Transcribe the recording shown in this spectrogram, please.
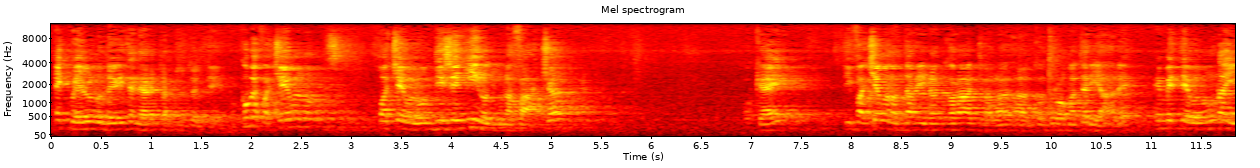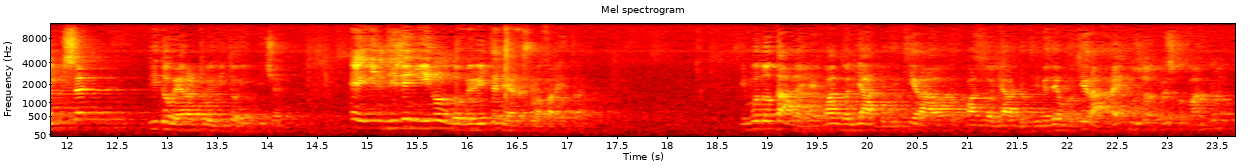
e quello lo devi tenere per tutto il tempo. Come facevano? Facevano un disegnino di una faccia, ok? Ti facevano andare in ancoraggio al, al controllo materiale e mettevano una X di dove era il tuo dito indice e il disegnino lo dovevi tenere sulla faretra in modo tale che quando gli arbitri, tiravano, quando gli arbitri vedevano tirare Scusa, questo quando?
